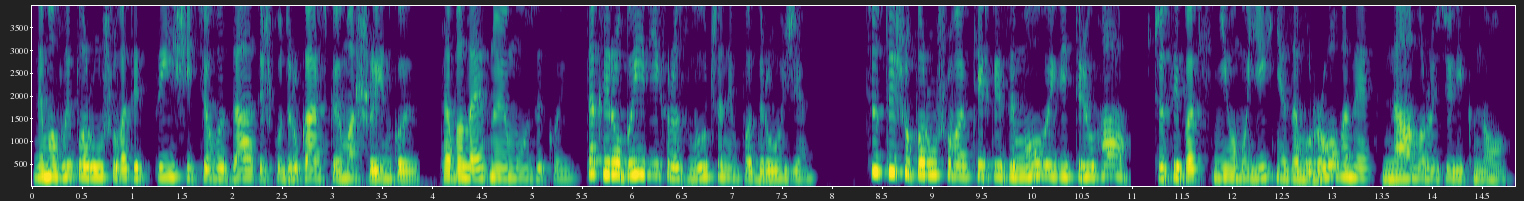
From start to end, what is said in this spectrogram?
не могли порушувати тиші цього затишку друкарською машинкою та балетною музикою, так і робив їх розлученим подружжям. Цю тишу порушував тільки зимовий вітрюга, що сипав снігом у їхнє замуроване наморозю вікно.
